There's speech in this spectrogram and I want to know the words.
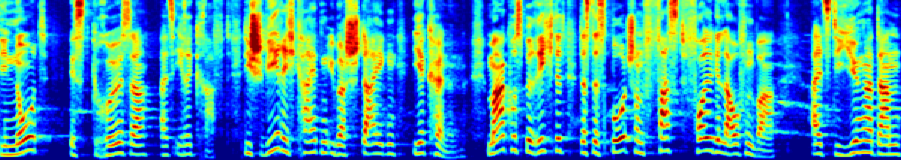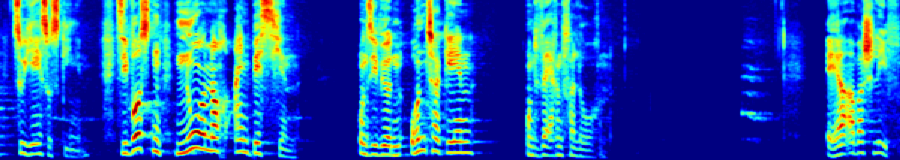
Die Not ist größer als ihre Kraft. Die Schwierigkeiten übersteigen ihr Können. Markus berichtet, dass das Boot schon fast vollgelaufen war, als die Jünger dann zu Jesus gingen. Sie wussten nur noch ein bisschen und sie würden untergehen und wären verloren. Er aber schlief.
